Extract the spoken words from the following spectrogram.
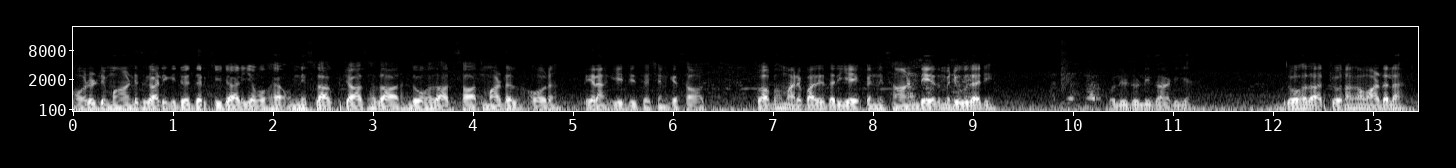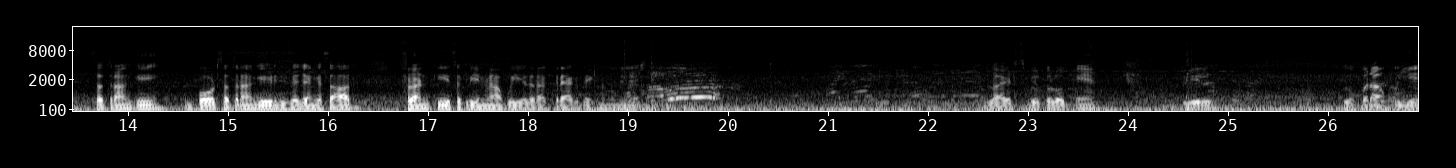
और डिमांड इस गाड़ी की जो इधर की जा रही है वो है उन्नीस लाख पचास हज़ार दो हज़ार सात मॉडल और तेरह की रजिस्ट्रेशन के साथ। तो अब हमारे पास इधर ये एक निशान डेज़ मौजूद है जी। डुली डुली गाड़ी है। 2014 का मॉडल है सत्रह की बोर्ड सत्रह की रजिस्ट्रेशन के साथ। फ्रंट की स्क्रीन में आपको ये ज़रा क्रैक देखने को मिलेगा। लाइट्स बिल्कुल ओके हैं। व्हील के ऊपर आपको ये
